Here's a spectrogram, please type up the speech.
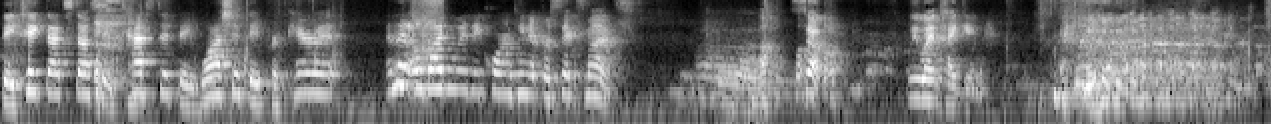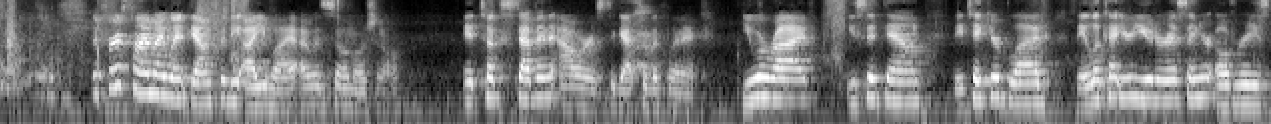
They take that stuff, they test it, they wash it, they prepare it, and then, oh, by the way, they quarantine it for six months. Oh. So we went hiking. the first time I went down for the IUI, I was so emotional. It took seven hours to get to the clinic. You arrive, you sit down, they take your blood, they look at your uterus and your ovaries,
